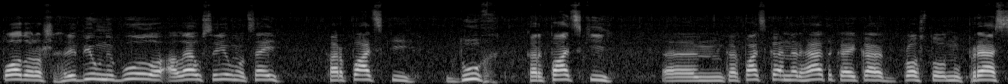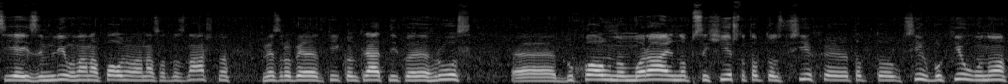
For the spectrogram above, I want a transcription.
подорож. Грибів не було, але все рівно цей карпатський дух, карпатський, ем, карпатська енергетика, яка просто ну, прес цієї землі, вона наповнила нас однозначно. Ми зробили такий конкретний перегруз е, духовно, морально, психічно, тобто з всіх, е, тобто всіх боків воно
